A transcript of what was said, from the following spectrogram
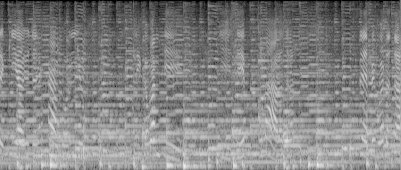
เด็กเกี่ยวอยู่จะยังขาฝนอยู่วันนี้ก็วันที่ยี่สิบตุลาแล้วจ้ะเซ่ไปเบิดแล้วจ้ะ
